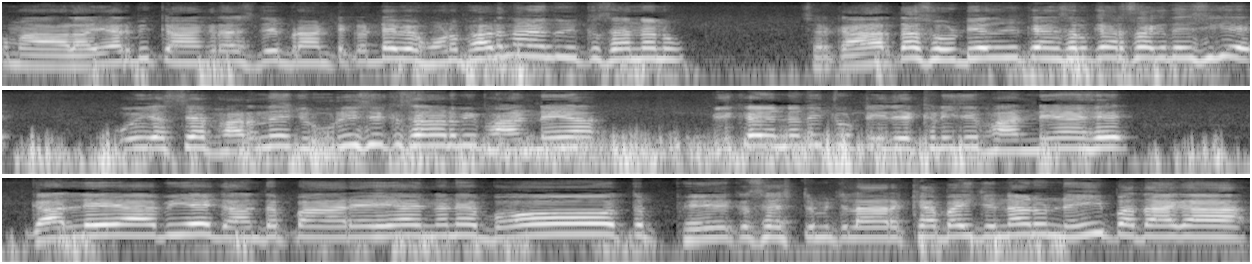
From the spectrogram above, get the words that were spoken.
ਕਮਾਲ ਆ ਯਾਰ ਵੀ ਕਾਂਗਰਸ ਦੇ ਬਰੰਟ ਕੱਢੇ ਵੇ, ਹੁਣ ਫੜਨਾ ਹੈ ਤੁਸੀਂ ਕਿਸਾਨਾਂ ਨੂੰ? ਸਰਕਾਰ ਤਾਂ ਸੋਡੇ ਤੁਸੀਂ ਕੈਨਸਲ ਕਰ ਸਕਦੇ ਸੀਗੇ। ਕੋਈ ਅਸਿਆ ਫੜਨੇ ਜ਼ਰੂਰੀ ਸੀ ਕਿਸਾਨ ਵੀ ਫੜਨੇ ਆ। ਵੀ ਕਿ ਇਹਨਾਂ ਦੀ ਝੁੱਟੀ ਦੇਖਣੀ ਸੀ ਫੜਨੇ ਆ ਇਹ। ਗੱਲ ਇਹ ਆ ਵੀ ਇਹ ਗੰਦ ਪਾ ਰਹੇ ਆ, ਇਹਨਾਂ ਨੇ ਬਹੁਤ ਫੇਕ ਸਿਸਟਮ ਚਲਾ ਰੱਖਿਆ। ਬਾਈ, ਜਿਨ੍ਹਾਂ ਨੂੰ ਨਹੀਂ ਪਤਾਗਾ,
